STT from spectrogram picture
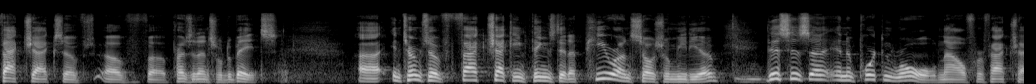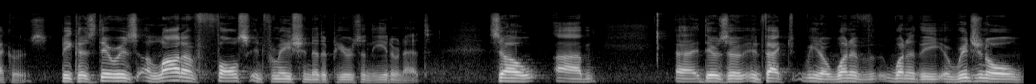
fact checks of, of uh, presidential debates. Uh, in terms of fact-checking things that appear on social media, mm -hmm. this is a, an important role now for fact-checkers because there is a lot of false information that appears on the internet. So um, uh, there's a, in fact, you know, one of one of the original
